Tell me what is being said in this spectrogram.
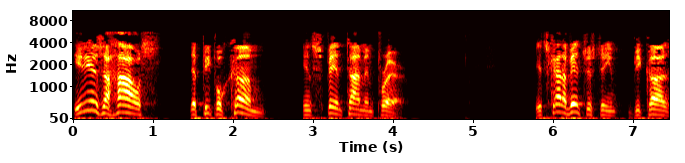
it is a house that people come and spend time in prayer. It's kind of interesting because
